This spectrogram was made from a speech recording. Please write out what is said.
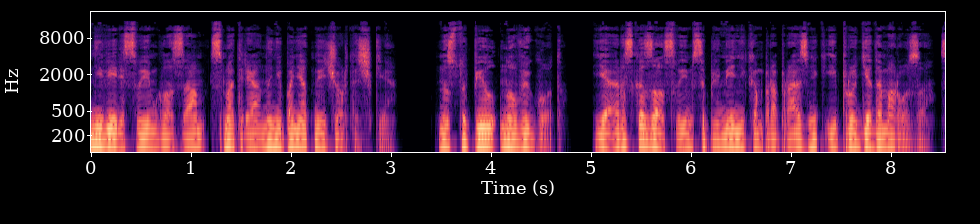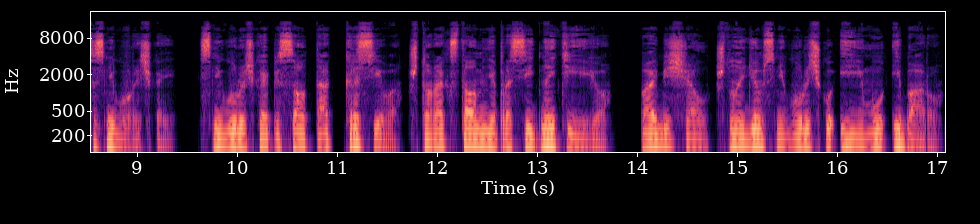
не веря своим глазам, смотря на непонятные черточки. Наступил Новый год. Я рассказал своим соплеменникам про праздник и про Деда Мороза со Снегурочкой. Снегурочка описал так красиво, что Рак стал меня просить найти ее. Пообещал, что найдем Снегурочку и ему, и Бару.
